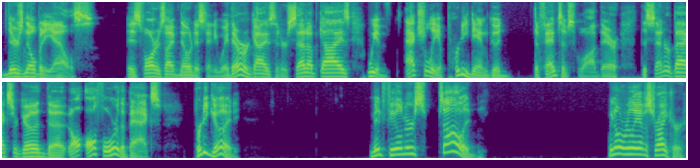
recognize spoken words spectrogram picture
There's nobody else. As far as I've noticed anyway. There are guys that are setup guys. We have actually a pretty damn good defensive squad there. The center backs are good. The all, all four of the backs pretty good. Midfielders, solid. We don't really have a striker.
